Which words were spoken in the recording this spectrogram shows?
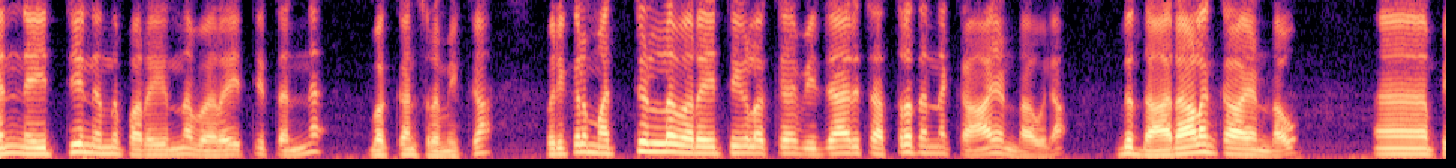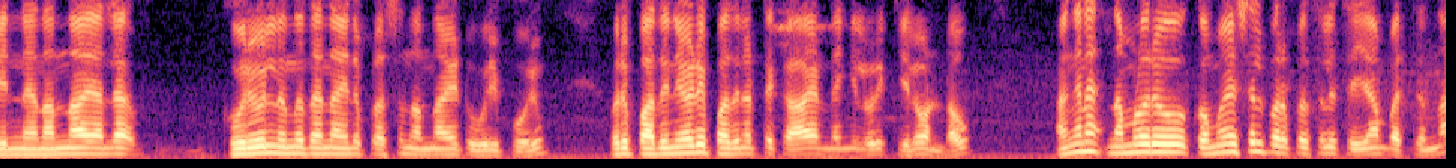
എൻ എയ്റ്റീൻ എന്ന് പറയുന്ന വെറൈറ്റി തന്നെ വെക്കാൻ ശ്രമിക്കുക. ഒരിക്കലും മറ്റുള്ള വെറൈറ്റികളൊക്കെ വിചാരിച്ച അത്ര തന്നെ കായ ഉണ്ടാവില്ല ഇത് ധാരാളം കായ ഉണ്ടാവും പിന്നെ നന്നായി നല്ല കുരുവിൽ നിന്ന് തന്നെ അതിന്റെ ഫ്രഷ് നന്നായിട്ട് ഊരിപ്പോരും. ഒരു പതിനേഴ് പതിനെട്ട് കായ ഉണ്ടെങ്കിൽ ഒരു കിലോ ഉണ്ടാവും. അങ്ങനെ നമ്മളൊരു കൊമേഴ്ഷ്യൽ പർപ്പസിൽ ചെയ്യാൻ പറ്റുന്ന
